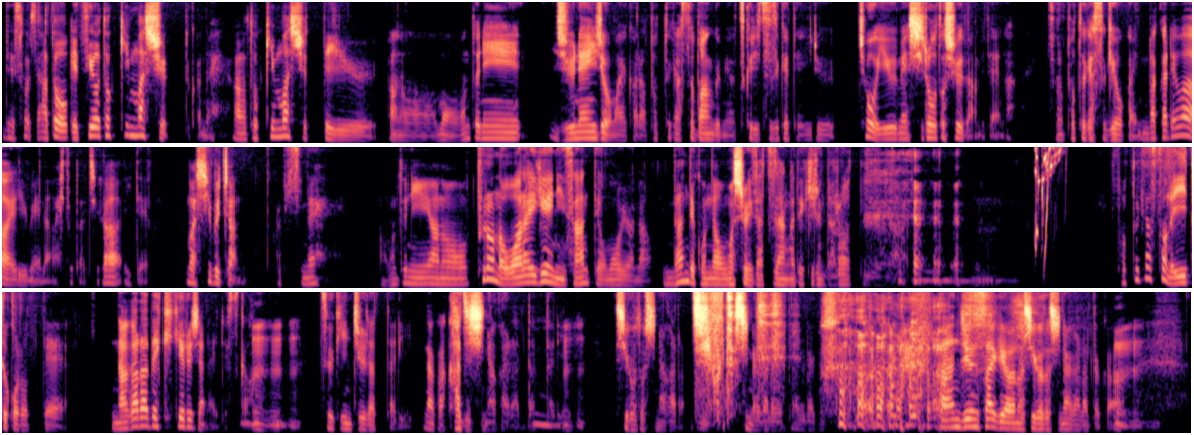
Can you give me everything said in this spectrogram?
でそうですね。あと月曜トッキンマッシュとかね。あのトッキンマッシュっていうあのもう本当に10年以上前からポッドキャスト番組を作り続けている超有名素人集団みたいなそのポッドキャスト業界の中では有名な人たちがいて。まあ渋ちゃんとかですね本当にあのプロのお笑い芸人さんって思うようななんでこんな面白い雑談ができるんだろうっていうような。うん。ポッドキャストのいいところってながらで聞けるじゃないですか、うんうん通勤中だったりなんか家事しながらだったり、うんうん仕事しながら 仕事しながらだったり 単純作業の仕事しながらとか、うんうん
